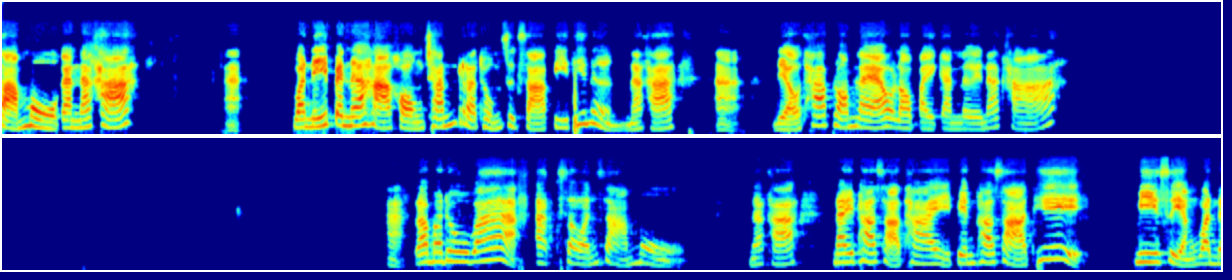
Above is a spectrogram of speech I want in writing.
สามหมู่กันนะคะอะวันนี้เป็นเนื้อหาของชั้นประถมศึกษาปีที่หนึ่งนะคะอะเดี๋ยวถ้าพร้อมแล้วเราไปกันเลยนะคะอะเรามาดูว่าอักษรสามหมู่นะคะ ในภาษาไทยเป็นภาษาที่มีเสียงวรรณ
